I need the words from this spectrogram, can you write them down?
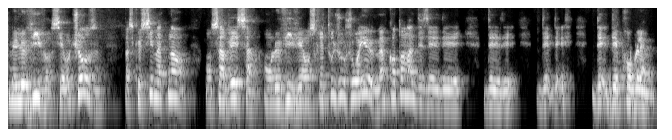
mais le vivre, c'est autre chose. Parce que si maintenant, on savait ça, on le vivait, on serait toujours joyeux, même quand on a des, des, des, problèmes.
